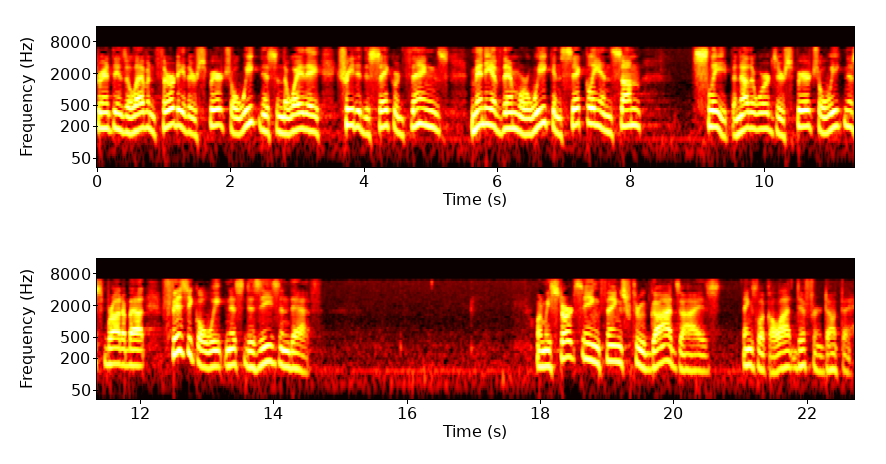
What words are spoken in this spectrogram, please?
Corinthians 11:30, their spiritual weakness and the way they treated the sacred things, many of them were weak and sickly and some sleep. In other words, their spiritual weakness brought about physical weakness, disease and death. When we start seeing things through God's eyes, things look a lot different, don't they?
